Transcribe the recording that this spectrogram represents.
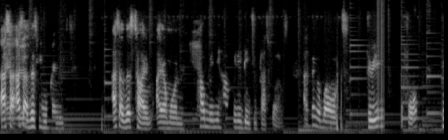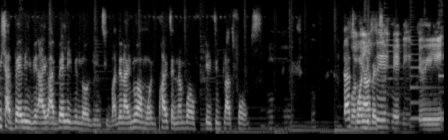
as, at, as at this moment, as at this time, I am on how many how many dating platforms? I think about three, four, which I barely even I, I barely even log into. But then I know I'm on quite a number of dating platforms. Mm-hmm. That's For one me, I'll say maybe three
